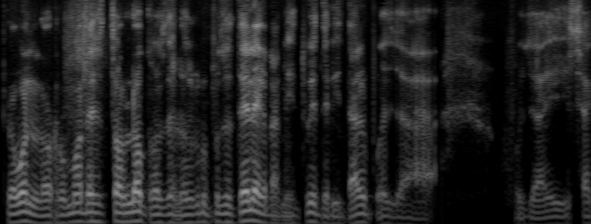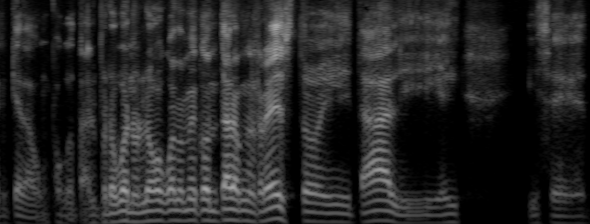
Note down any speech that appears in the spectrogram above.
Pero bueno, los rumores estos locos de los grupos de Telegram y Twitter y tal, pues ya, pues ya ahí se han quedado un poco tal. Pero bueno, luego cuando me contaron el resto y tal, y se,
